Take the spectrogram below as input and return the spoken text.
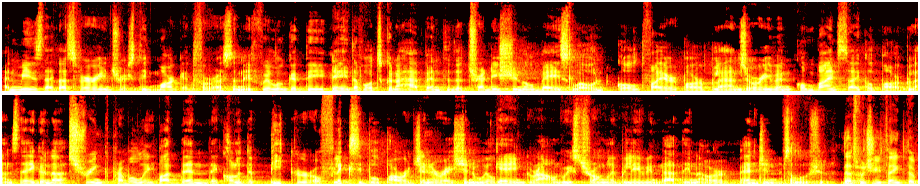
That means that that's a very interesting market for us. And if we look at the data, what's going to happen to the traditional base load, coal-fired power plants or even combined cycle power plants, they're going to shrink probably, but then they call it the peaker or flexible power generation will gain ground. We strongly believe in that in our engine solution. that's what you think the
